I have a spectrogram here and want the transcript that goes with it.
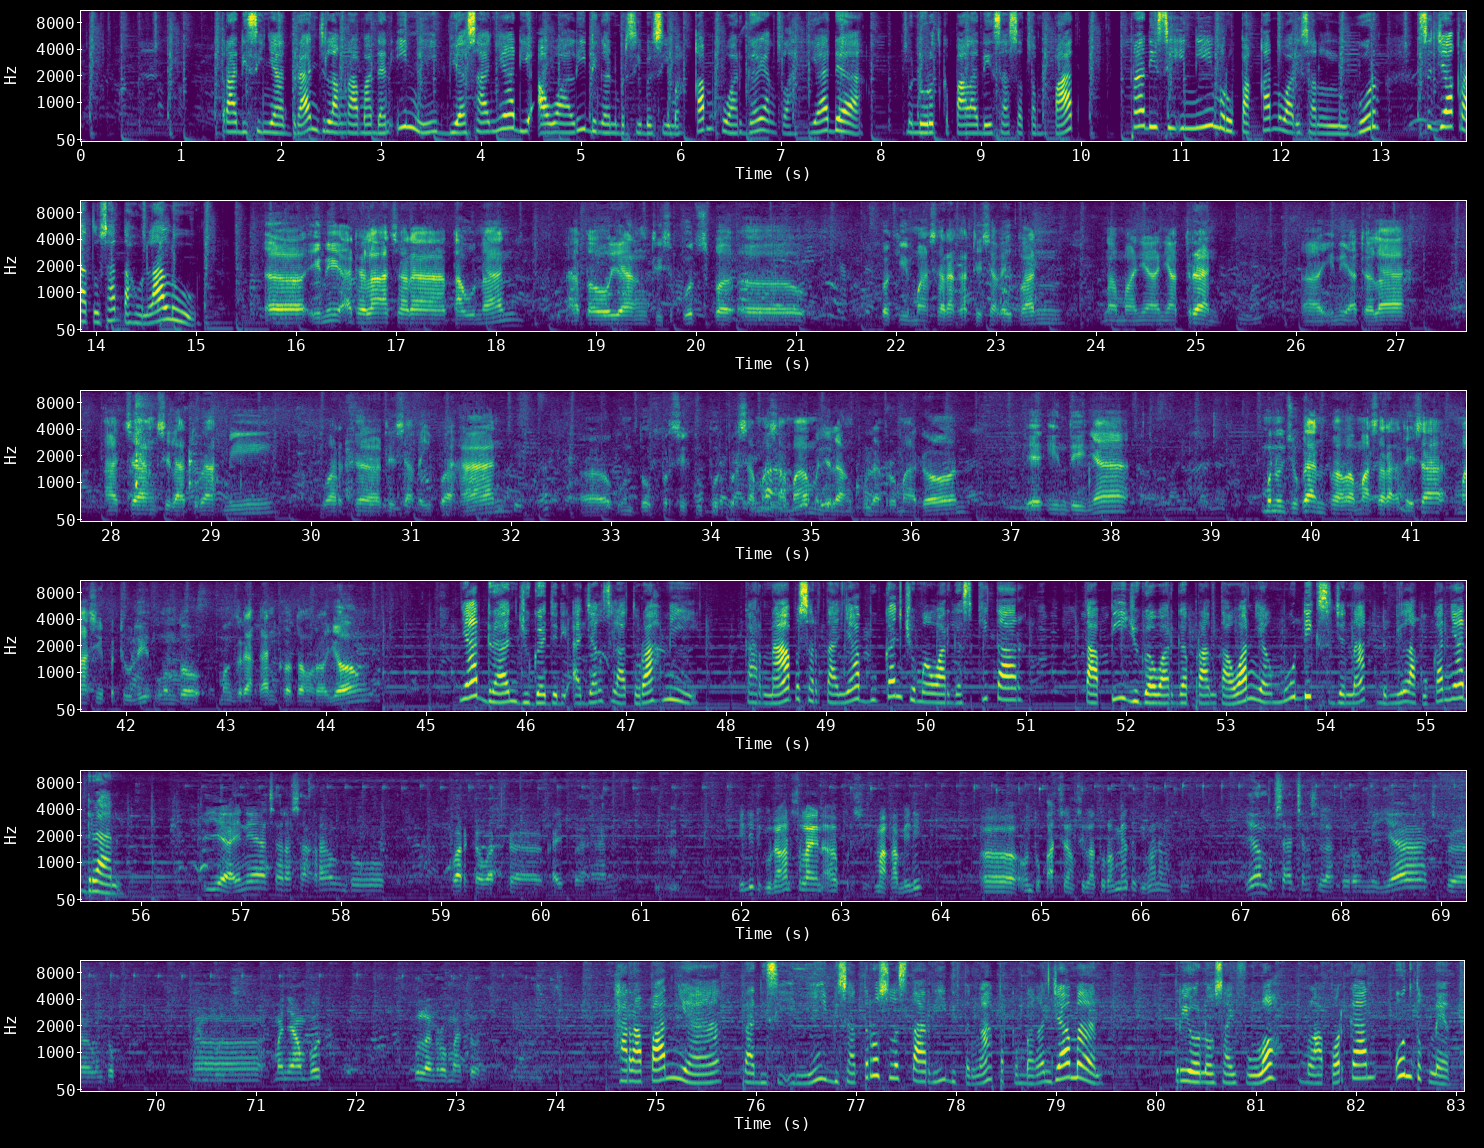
Tradisi nyadran jelang Ramadan ini biasanya diawali dengan bersih-bersih makam keluarga yang telah tiada. Menurut kepala desa setempat, tradisi ini merupakan warisan leluhur sejak ratusan tahun lalu. Uh, ini adalah acara tahunan atau yang disebut eh, bagi masyarakat desa Kaiban namanya nyadran. Nah, ini adalah ajang silaturahmi warga desa Kaibahan eh, untuk bersih kubur bersama-sama menjelang bulan Ramadan. Ya, intinya menunjukkan bahwa masyarakat desa masih peduli untuk menggerakkan gotong royong. Nyadran juga jadi ajang silaturahmi karena pesertanya bukan cuma warga sekitar, tapi juga warga perantauan yang mudik sejenak demi lakukan nyadran. Iya, ini acara sakral untuk warga-warga Kaibahan. Ini digunakan selain uh, bersih makam ini uh, untuk ajang silaturahmi atau gimana mas? Ya untuk ajang silaturahmi ya juga untuk uh, menyambut bulan Ramadan. Harapannya, tradisi ini bisa terus lestari di tengah perkembangan zaman. Triono Saifullah melaporkan untuk NET.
